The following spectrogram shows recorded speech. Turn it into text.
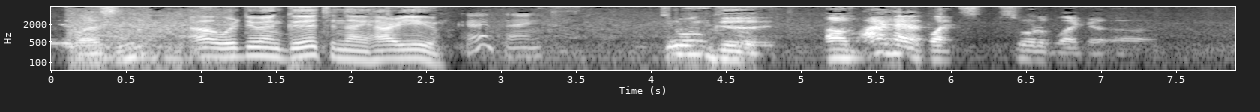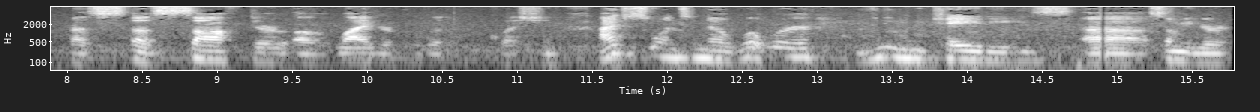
today, Leslie? Oh, we're doing good tonight. How are you? Good, thanks. Doing good. Um, I had like sort of like a a, a softer, a lighter political question. I just wanted to know what were you and Katie's uh, some of your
